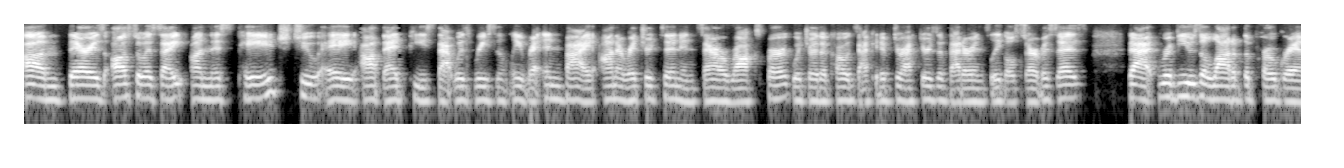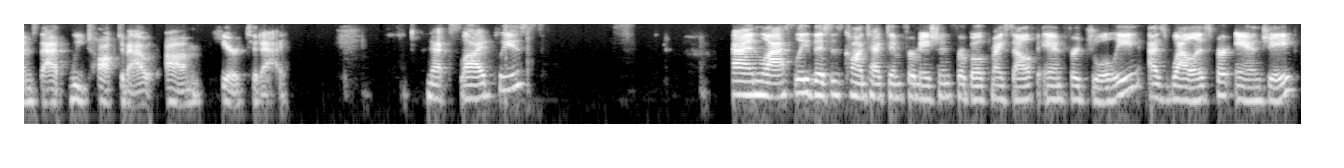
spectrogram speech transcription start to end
Um, there is also a site on this page to a op-ed piece that was recently written by Anna Richardson and Sarah Roxburgh, which are the co-executive directors of Veterans Legal Services, that reviews a lot of the programs that we talked about um, here today. Next slide, please. And lastly, this is contact information for both myself and for Julie, as well as for Angie.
